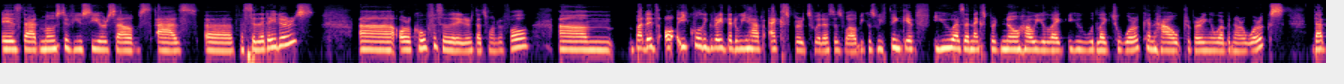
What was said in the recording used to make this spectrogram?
is that most of you see yourselves as uh, facilitators uh, or co-facilitators, that's wonderful. Um, but it's equally great that we have experts with us as well because we think if you as an expert know how you like you would like to work and how preparing a webinar works that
